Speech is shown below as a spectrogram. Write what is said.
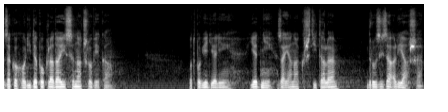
za kogo lidę pokladaj syna człowieka. Odpowiedzieli jedni za Jana Chrzcitele, drudzy za Eliasze,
